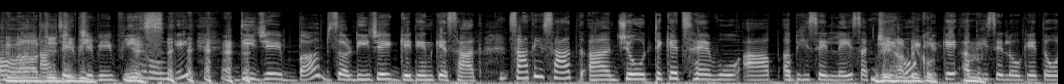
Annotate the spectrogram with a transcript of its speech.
और आरजे GB, जीबी भी yes. होंगी। डीजे बब्स और डीजे गिडियन के साथ। साथ ही साथ जो टिकट्स है वो आप अभी से ले सकते हाँ, हो क्योंकि हम्म। अभी से लोगे तो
